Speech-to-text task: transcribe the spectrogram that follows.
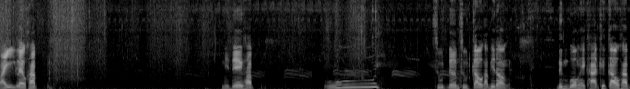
ไปอีกแล้วครับ นี่เด้ครับอุ้ยสูตรเดิมสูตรเก่าครับพี่น้อง ดึงบวงให้ขาดคือเก่าครับ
